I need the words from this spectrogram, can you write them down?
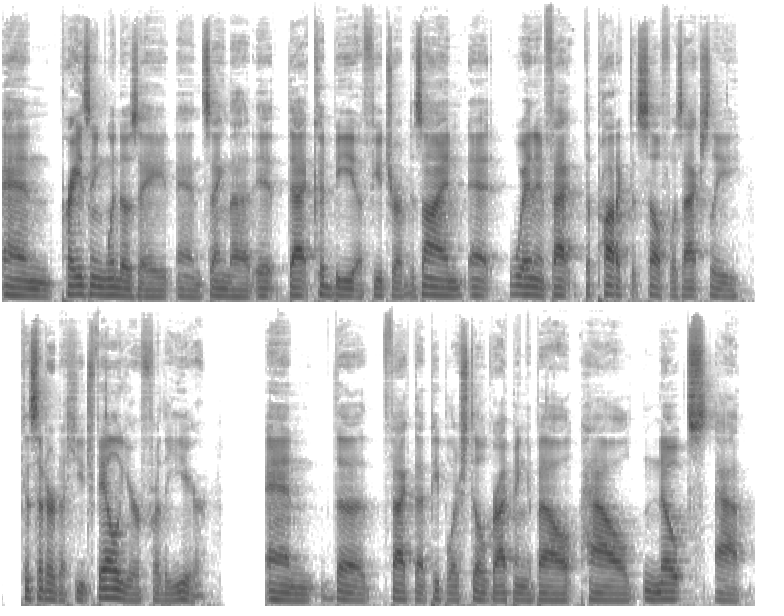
and praising Windows 8 and saying that it that could be a future of design at, when in fact the product itself was actually considered a huge failure for the year. And the fact that people are still griping about how Notes app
